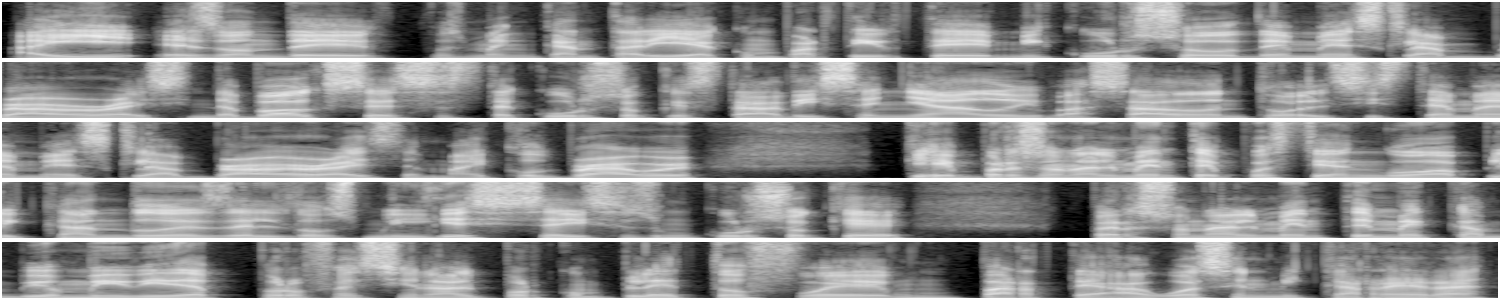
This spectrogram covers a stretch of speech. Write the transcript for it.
ahí es donde pues me encantaría compartirte mi curso de mezcla Browerize in the Box. Es este curso que está diseñado y basado en todo el sistema de mezcla Browerize de Michael Brower que personalmente pues tengo aplicando desde el 2016. Es un curso que personalmente me cambió mi vida profesional por completo, fue un parteaguas en mi carrera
